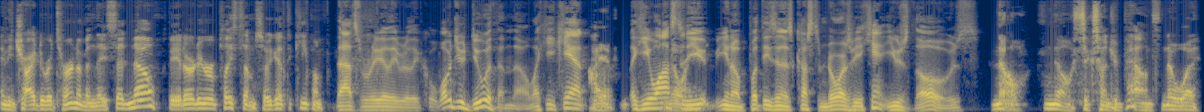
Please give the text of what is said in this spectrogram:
And he tried to return them, and they said no. They had already replaced them, so he got to keep them. That's really really cool. What would you do with them though? Like he can't. Like he wants no to, idea. you, know, put these in his custom doors, but you can't use those. No, no, 600 pounds. No way.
